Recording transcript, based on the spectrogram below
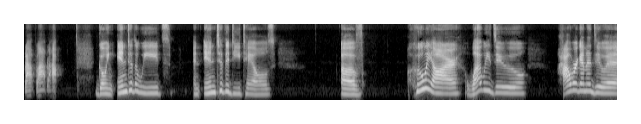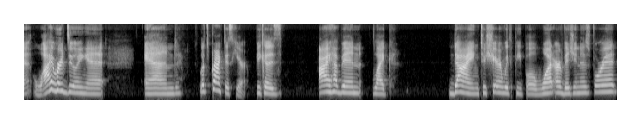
blah, blah, blah, going into the weeds and into the details of who we are, what we do, how we're going to do it, why we're doing it. And let's practice here because I have been like dying to share with people what our vision is for it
